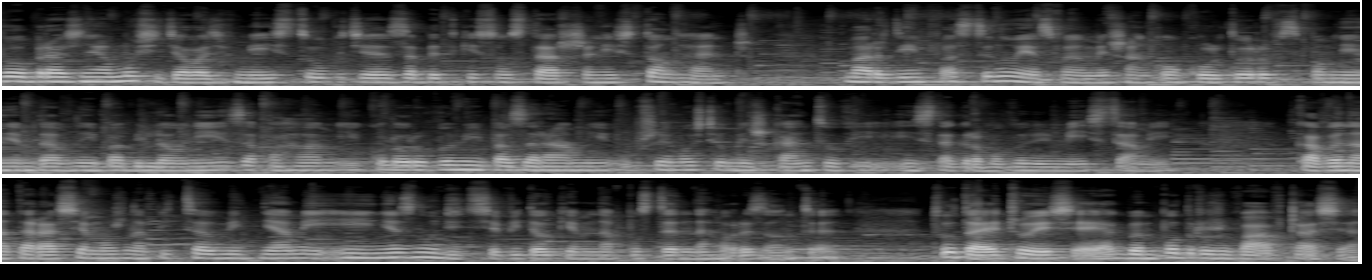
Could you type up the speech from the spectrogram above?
Wyobraźnia musi działać w miejscu, gdzie zabytki są starsze niż Stonehenge. Mardin fascynuje swoją mieszanką kultur, wspomnieniem dawnej Babilonii, zapachami, kolorowymi bazarami, uprzejmością mieszkańców i instagramowymi miejscami. Kawę na tarasie można pić całymi dniami i nie znudzić się widokiem na pustynne horyzonty. Tutaj czuję się, jakbym podróżowała w czasie.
